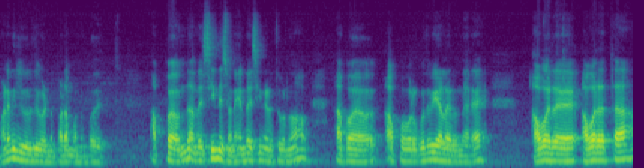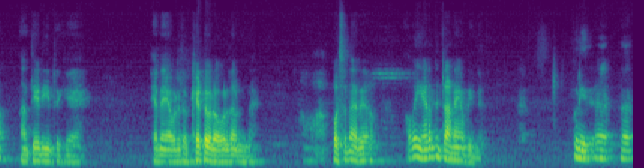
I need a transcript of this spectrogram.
மனதில் உறுதி வேண்டும் படம் பண்ணும்போது அப்போ வந்து அந்த சீனை சொன்னேன். எந்த சீன் எடுத்துக்கணும் அப்போ அப்போ ஒரு உதவியாளர் இருந்தார். அவர் அவரைத்தான் நான் தேடிட்டு இருக்கேன். என்னை அவர் கேட்டவர் அவர் தான் அப்போ சொன்னார் அவன் இறந்துட்டானே அப்படின்னு. புரியுது.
